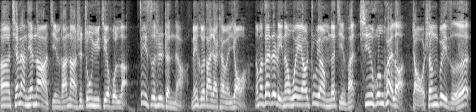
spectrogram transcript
呃，前两天呢，锦凡呢是终于结婚了。这次是真的啊，没和大家开玩笑啊。那么在这里呢，我也要祝愿我们的锦凡新婚快乐，早生贵子。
